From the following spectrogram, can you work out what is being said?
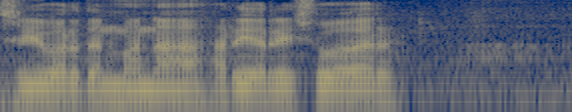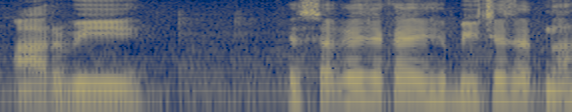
श्रीवर्धन म्हणा हरिहरेश्वर आरवी हे सगळे जे काही हे बीचेस आहेत ना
